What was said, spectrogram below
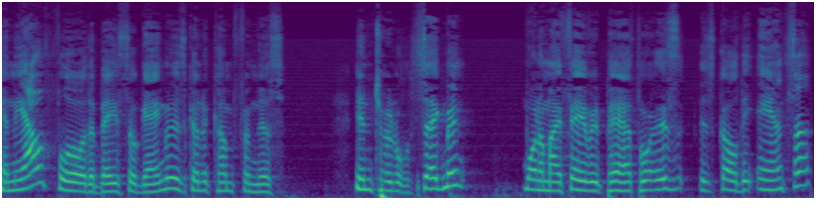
And the outflow of the basal ganglia is going to come from this internal segment. One of my favorite pathways is called the ANSA,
